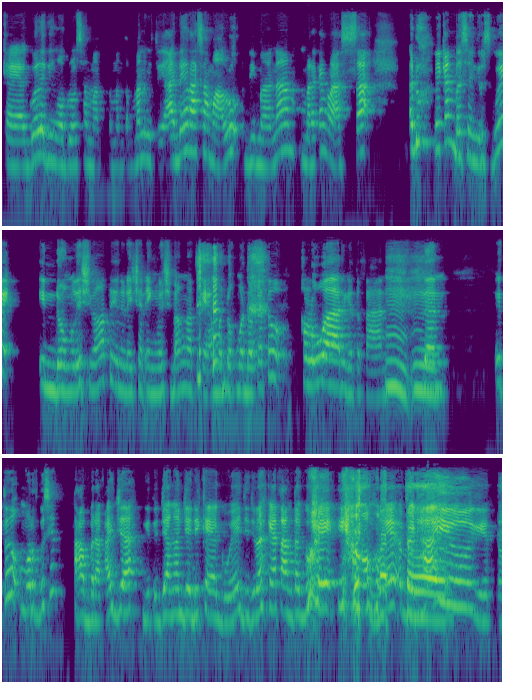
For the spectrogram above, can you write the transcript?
kayak gue lagi ngobrol sama teman-teman gitu ya, ada rasa malu di mana mereka ngerasa, aduh, ini kan bahasa Inggris gue Indonglish banget, Indonesian English banget, kayak medok-medoknya tuh keluar gitu kan. Hmm, hmm. Dan itu menurut gue sih tabrak aja gitu. Jangan jadi kayak gue, jadilah kayak tante gue yang ngomongnya baik hayu gitu.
